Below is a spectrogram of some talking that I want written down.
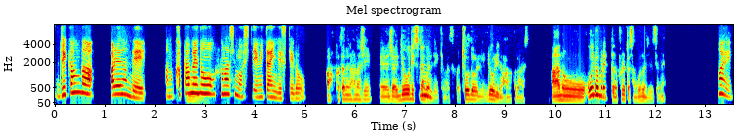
時間があれなんで、あの、固めの話もしてみたいんですけど、あ、固めの話？えーじゃあ、料理つながりでいきますか。ちょうど料理の話。あのー、オイラブレッドの古田さんご存知ですよね？はい。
